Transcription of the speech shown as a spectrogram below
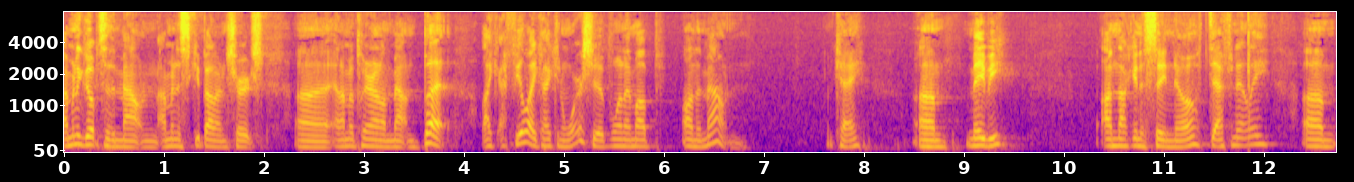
I'm going to go up to the mountain. I'm going to skip out on church uh, and I'm going to play around on the mountain. But, like, I feel like I can worship when I'm up on the mountain. Okay? Um, maybe. I'm not going to say no, definitely. Um,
